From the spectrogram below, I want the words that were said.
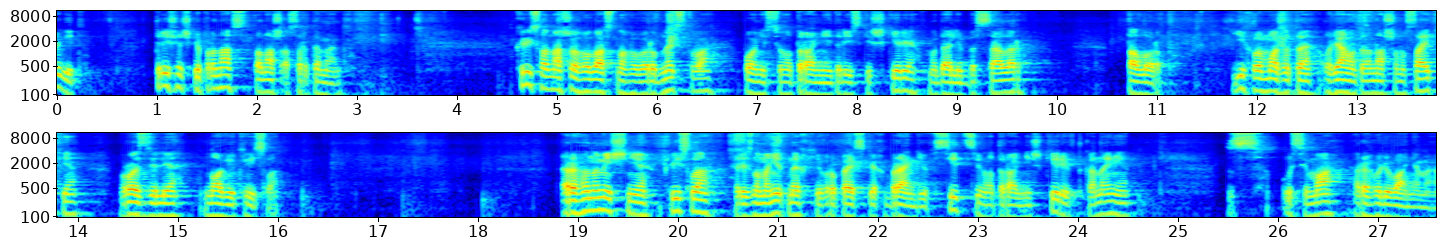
Привіт! Трішечки про нас та наш асортимент. Крісла нашого власного виробництва, повністю натуральній італійській шкірі, моделі Bestseller та Lord. Їх ви можете оглянути на нашому сайті в розділі Нові крісла. Ергономічні крісла різноманітних європейських брендів сітці, в натуральній шкірі, в тканині з усіма регулюваннями.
